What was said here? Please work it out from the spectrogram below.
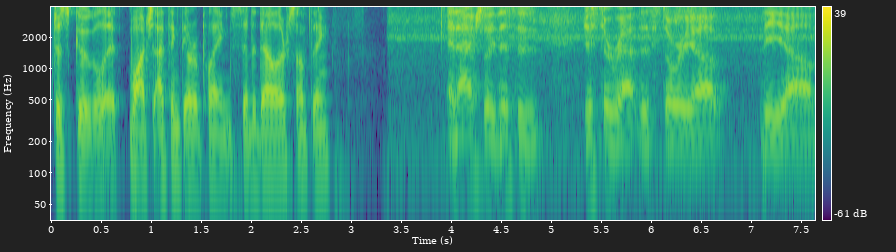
Just Google it. Watch, I think they were playing Citadel or something. and actually, this is just to wrap this story up. The um,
